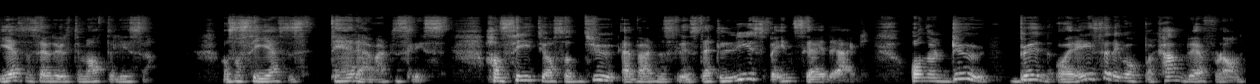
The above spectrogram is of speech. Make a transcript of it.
Jesus er jo det ultimate lyset. Og så sier Jesus dere er verdens lys. Han sier til oss at du er verdens lys. Det er et lys på innsida i deg. Og når du begynner å reise deg opp på hvem du er for noen,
